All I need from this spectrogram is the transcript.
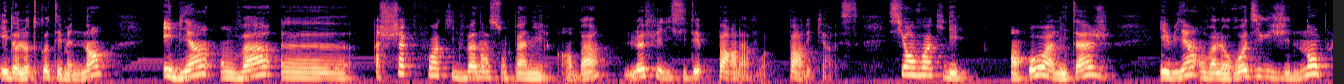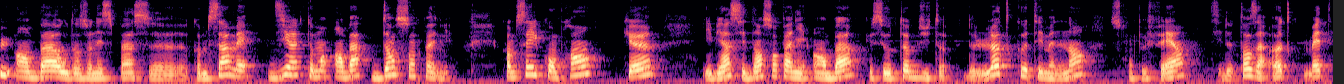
Et de l'autre côté maintenant, eh bien, on va, euh, à chaque fois qu'il va dans son panier en bas, le féliciter par la voix, par les caresses. Si on voit qu'il est en haut, à l'étage, eh bien, on va le rediriger non plus en bas ou dans un espace euh, comme ça, mais directement en bas dans son panier. Comme ça, il comprend que eh bien c'est dans son panier en bas que c'est au top du top. De l'autre côté maintenant, ce qu'on peut faire, c'est de temps à autre mettre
